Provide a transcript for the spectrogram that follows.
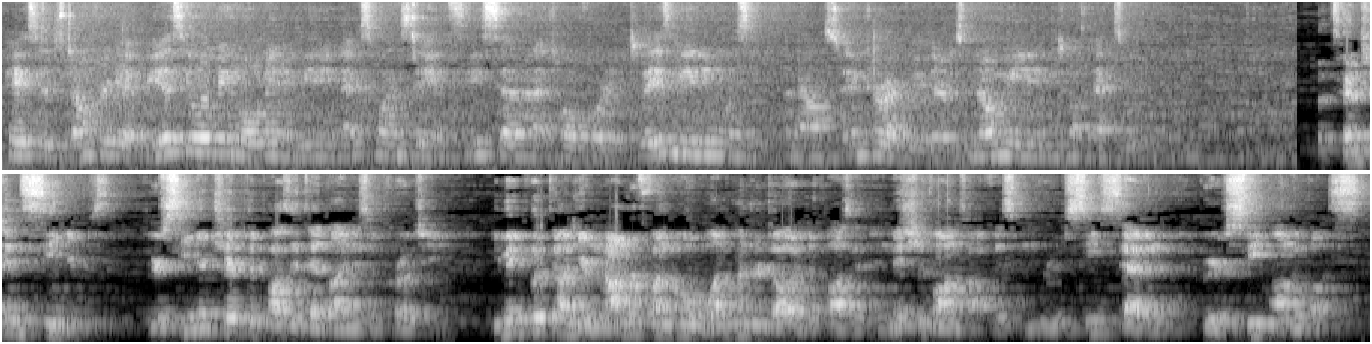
Pacers, don't forget, BSU will be holding a meeting next Wednesday in C7 at 1240. Today's meeting was announced incorrectly. There is no meeting until next week. Attention seniors, your senior trip deposit deadline is approaching. You may put down your non-refundable $100 deposit in Ms. Siobhan's office in room C7 for your seat on the bus.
